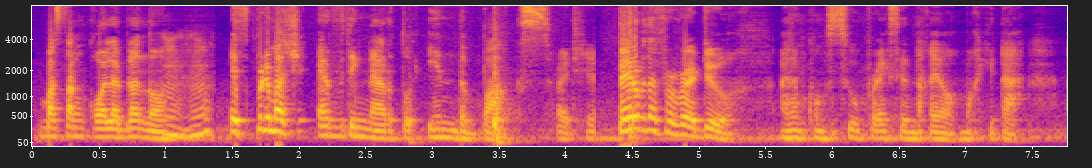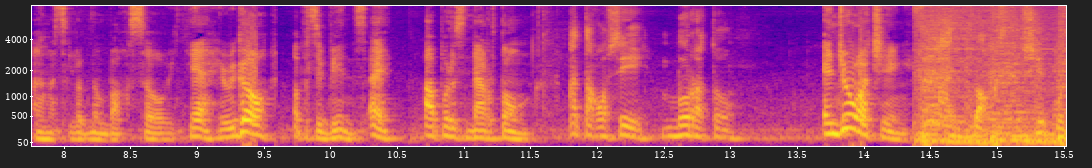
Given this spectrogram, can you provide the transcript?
bastang collab lang, no? It's pretty much everything Naruto in the box right here. Pero without further ado, alam kong super excited na kayo makita ang nasa loob ng box. So, yeah, here we go. Ako si Vince. Ay, ako si Narutong. At ako si Burato. Enjoy watching! Unbox ni Shipul.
